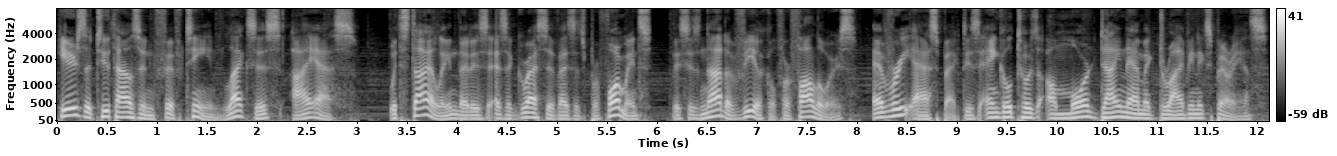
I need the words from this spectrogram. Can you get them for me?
Here's a 2015 Lexus IS. With styling that is as aggressive as its performance, this is not a vehicle for followers. Every aspect is angled towards a more dynamic driving experience.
